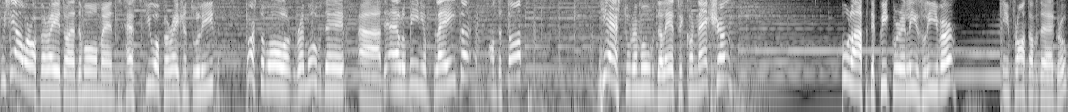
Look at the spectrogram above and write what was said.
We see our operator at the moment has few operation to lead. First of all, remove the, uh, the aluminium plate on the top. He has to remove the electric connection pull up the quick release lever in front of the group.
